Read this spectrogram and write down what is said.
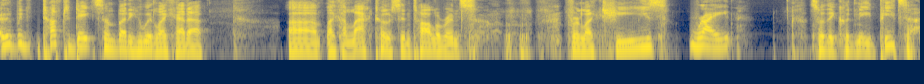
it would be tough to date somebody who would like had a uh, like a lactose intolerance for like cheese, Right. so they couldn't eat pizza.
